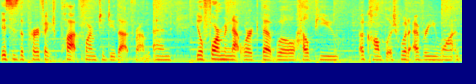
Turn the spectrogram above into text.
this is the perfect platform to do that from. And you'll form a network that will help you accomplish whatever you want.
